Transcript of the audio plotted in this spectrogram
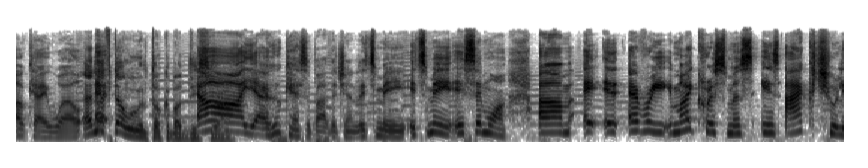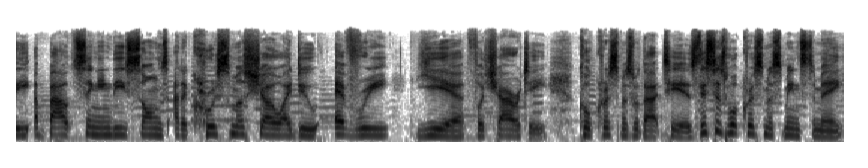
Okay, well, And after we will talk about this Ah, year. yeah. Who cares about the gentleman? It's me. It's me. It's moi. Um, it, it- every my Christmas is actually about singing these songs at a Christmas show I do every year for charity called Christmas Without Tears. This is what Christmas means to me,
